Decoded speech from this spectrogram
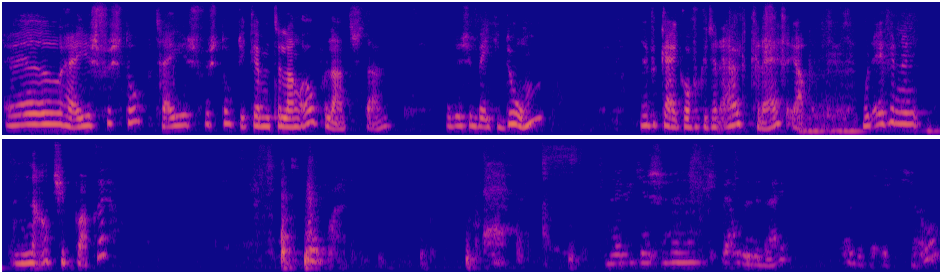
Oh, hij is verstopt, hij is verstopt. Ik heb hem te lang open laten staan. Dat is een beetje dom. Even kijken of ik het eruit krijg. Ja, ik moet even een naaldje pakken. Eventjes uh, spelden erbij. Huppatee, zo.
